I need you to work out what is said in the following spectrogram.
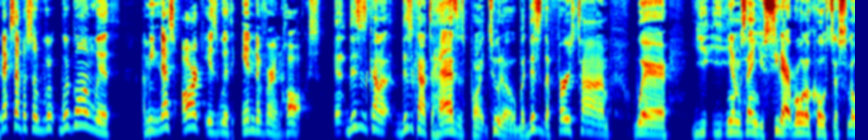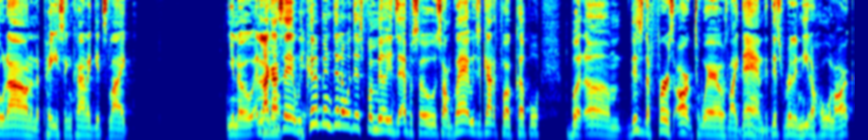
next episode we're we're going with. I mean, next arc is with Endeavor and Hawks. and this is kind of this is kind of to Haz's point too, though. But this is the first time where you, you, know what I'm saying. You see that roller coaster slow down, and the pacing kind of gets like. You know, and like I on, said, we could have been dealing with this for millions of episodes, so I'm glad we just got it for a couple. But um, this is the first arc to where I was like, damn, did this really need a whole arc?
